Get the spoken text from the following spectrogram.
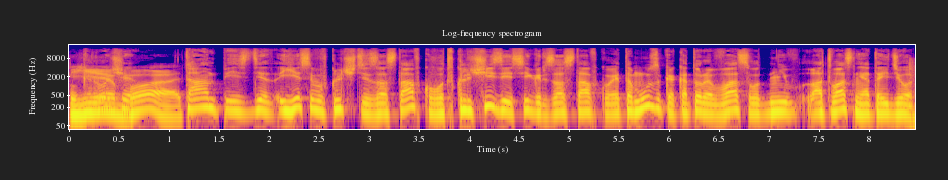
Короче, Ебать. Там пиздец. Если вы включите заставку, вот включи здесь, Игорь, заставку. Это музыка, которая вас вот не, от вас не отойдет.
